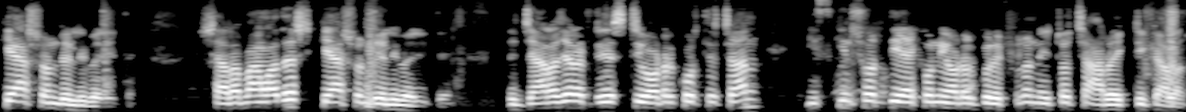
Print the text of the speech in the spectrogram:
ক্যাশ অন ডেলিভারিতে। সারা বাংলাদেশ ক্যাশ অন ডেলিভারিতে। তো যারা যারা ড্রেসটি অর্ডার করতে চান, স্ক্রিনশট দিয়ে এখনই অর্ডার করে ফেলুন। এটা হচ্ছে আরও একটি কালার।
